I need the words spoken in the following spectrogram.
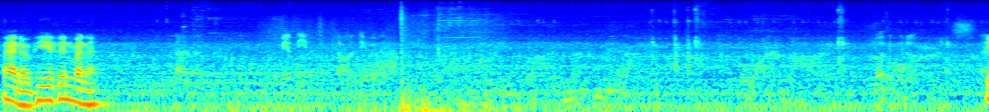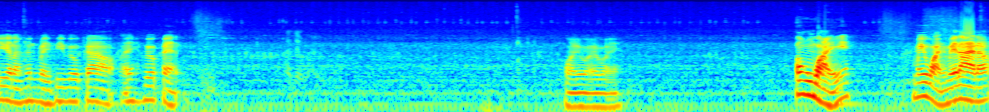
ได้เดี๋ยวพี่ขึ้นไปนะ ได้ได้มีมิตินะแต่ว่าจริงไม่ได้รู้ว่าถึงเป็นหรอพี่กำลังขึ้นไปพี่เวลเก้าไอ้ยเวลแปด น่าจะ ไหวไหวไหวไหวต้องไหว ไม่ไหวไม่ได้แล้ว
